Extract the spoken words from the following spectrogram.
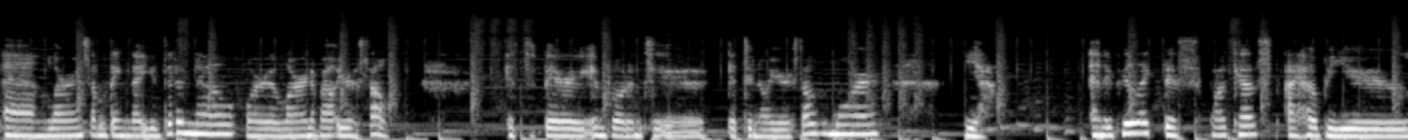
and learned something that you didn't know or learn about yourself. it's very important to get to know yourself more. Yeah. And if you like this podcast, I hope you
